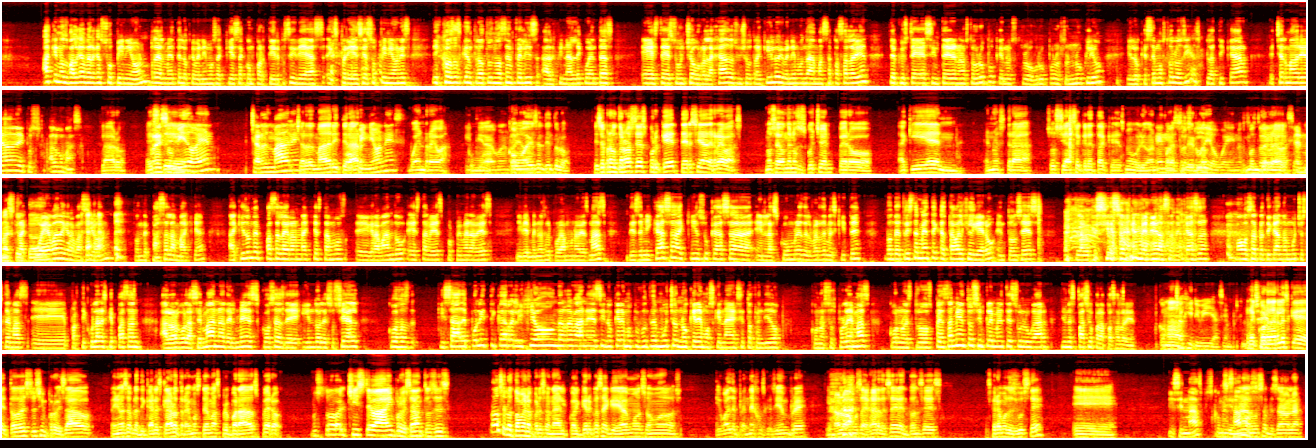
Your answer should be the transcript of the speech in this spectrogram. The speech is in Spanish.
a que nos valga verga su opinión. Realmente lo que venimos aquí es a compartir pues, ideas, experiencias, opiniones y cosas que entre otros nos hacen feliz. Al final de cuentas, este es un show relajado, es un show tranquilo y venimos nada más a pasarla bien, ya que ustedes se integren a nuestro grupo, que es nuestro grupo, nuestro núcleo, y lo que hacemos todos los días, platicar, echar madreada y pues algo más. Claro. Este, Resumido en echar desmadre. Echar desmadre y tirar. Opiniones. Buen reba. Y como, tirar buen Como dice el título. Y se preguntaron ustedes por qué tercia de rebas. No sé dónde nos escuchen, pero aquí en, en nuestra sociedad secreta que es Nuevo León. En nuestro estudio, güey. En, en nuestra cueva de grabación, donde pasa la magia. Aquí es donde pasa la gran magia. Estamos eh, grabando esta vez por primera vez. Y bienvenidos al programa una vez más. Desde mi casa, aquí en su casa, en las cumbres del Verde Mezquite, donde tristemente cantaba el jilguero. Entonces, Claro que sí, son bienvenidos a mi casa. Vamos a estar platicando muchos temas eh, particulares que pasan a lo largo de la semana, del mes, cosas de índole social, cosas quizá de política, religión, de rebanes, y no queremos profundizar mucho, no queremos que nadie se esté ofendido con nuestros problemas, con nuestros pensamientos, simplemente es un lugar y un espacio para pasarlo bien. Con mucha jiribilla siempre. Recordarles que todo esto es improvisado, venimos a platicarles, claro, traemos temas preparados, pero pues todo el chiste va improvisado, entonces no se lo tomen a personal. Cualquier cosa que digamos, somos igual de pendejos que siempre y no lo vamos a dejar de ser, entonces esperemos les guste. Eh, y sin más, pues comenzamos. vamos a empezar a hablar.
